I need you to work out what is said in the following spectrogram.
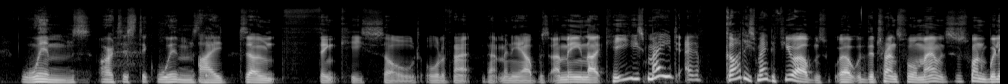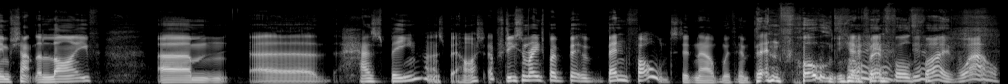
whims, artistic whims. I don't think he sold all of that that many albums. I mean, like he's made uh, God, he's made a few albums uh, with the Transform Man. It's just one William Shatner live. Um, uh, has been that's a bit harsh. A produced and arranged by Ben Folds. Did an album with him. Ben Folds from Ben Folds Five. Wow.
